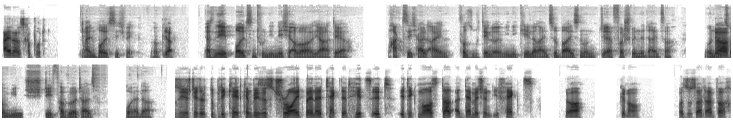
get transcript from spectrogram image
einer ist kaputt. Ein bolzt sich weg. Okay. Ja. Also nee, bolzen tun die nicht, aber ja, der packt sich halt ein, versucht den irgendwie in die Kehle reinzubeißen und er verschwindet einfach. Und Ja. der Zombie steht verwirrter als vorher da. Also hier steht halt, Duplicate can be destroyed by an attack that hits it. It ignores uh, damage and effects. Ja, genau. Also es ist halt einfach.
